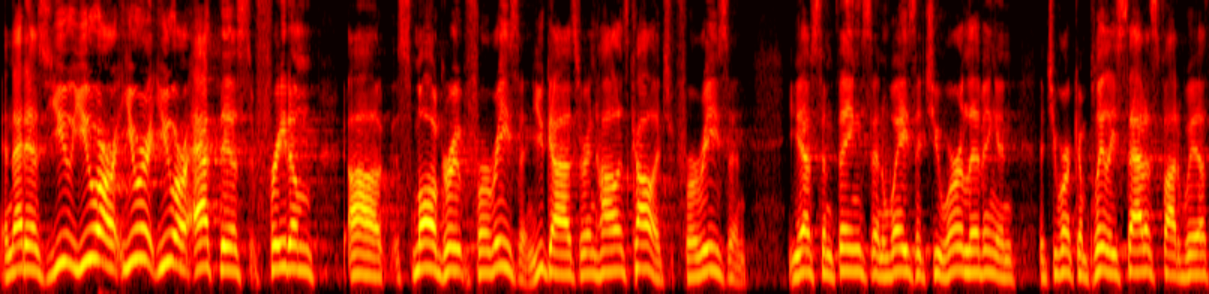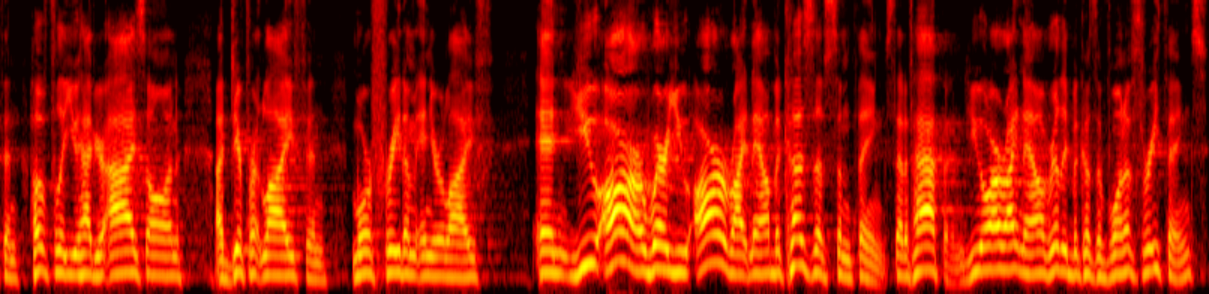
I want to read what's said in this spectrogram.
And that is, you, you, are, you, are, you are at this freedom uh, small group for a reason. You guys are in Highlands College for a reason. You have some things and ways that you were living and that you weren't completely satisfied with, and hopefully you have your eyes on a different life and more freedom in your life. And you are where you are right now because of some things that have happened. You are right now really because of one of three things.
